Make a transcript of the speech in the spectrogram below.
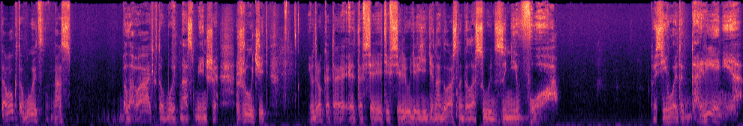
того, кто будет нас баловать, кто будет нас меньше жучить. И вдруг это, это все, эти все люди единогласно голосуют за него. То есть его это горение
